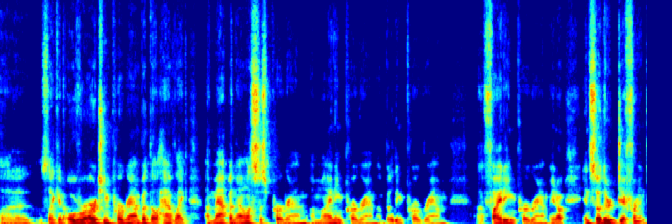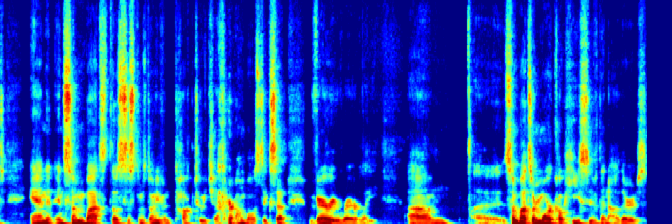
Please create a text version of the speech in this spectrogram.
uh, it's like an overarching program, but they'll have like a map analysis program, a mining program, a building program, a fighting program, you know, and so they're different. And in some bots, those systems don't even talk to each other almost, except very rarely. Um, uh, some bots are more cohesive than others,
